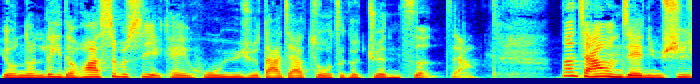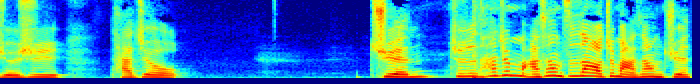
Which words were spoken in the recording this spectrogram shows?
有能力的话，是不是也可以呼吁，就大家做这个捐赠？这样？”那贾永杰女士就是，她就捐，就是她就马上知道，就马上捐。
